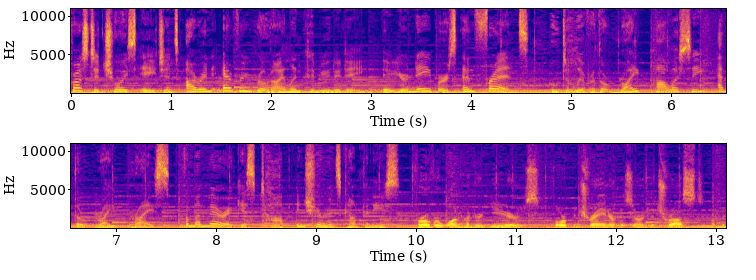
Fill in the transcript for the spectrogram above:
Trusted Choice agents are in every Rhode Island community. They're your neighbors and friends who deliver the right policy at the right price from America's top insurance companies. For over 100 years, Thorp & Trainer has earned the trust of the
